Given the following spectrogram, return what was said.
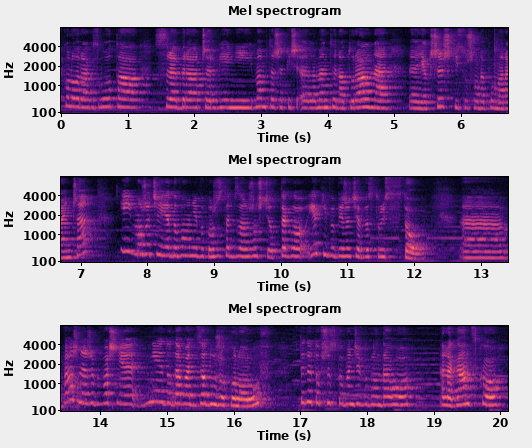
w kolorach złota, srebra, czerwieni. Mam też jakieś elementy naturalne, e, jak szyszki, suszone pomarańcze. I możecie je dowolnie wykorzystać w zależności od tego, jaki wybierzecie wystrój z stołu. E, ważne, żeby właśnie nie dodawać za dużo kolorów. Wtedy to wszystko będzie wyglądało elegancko.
